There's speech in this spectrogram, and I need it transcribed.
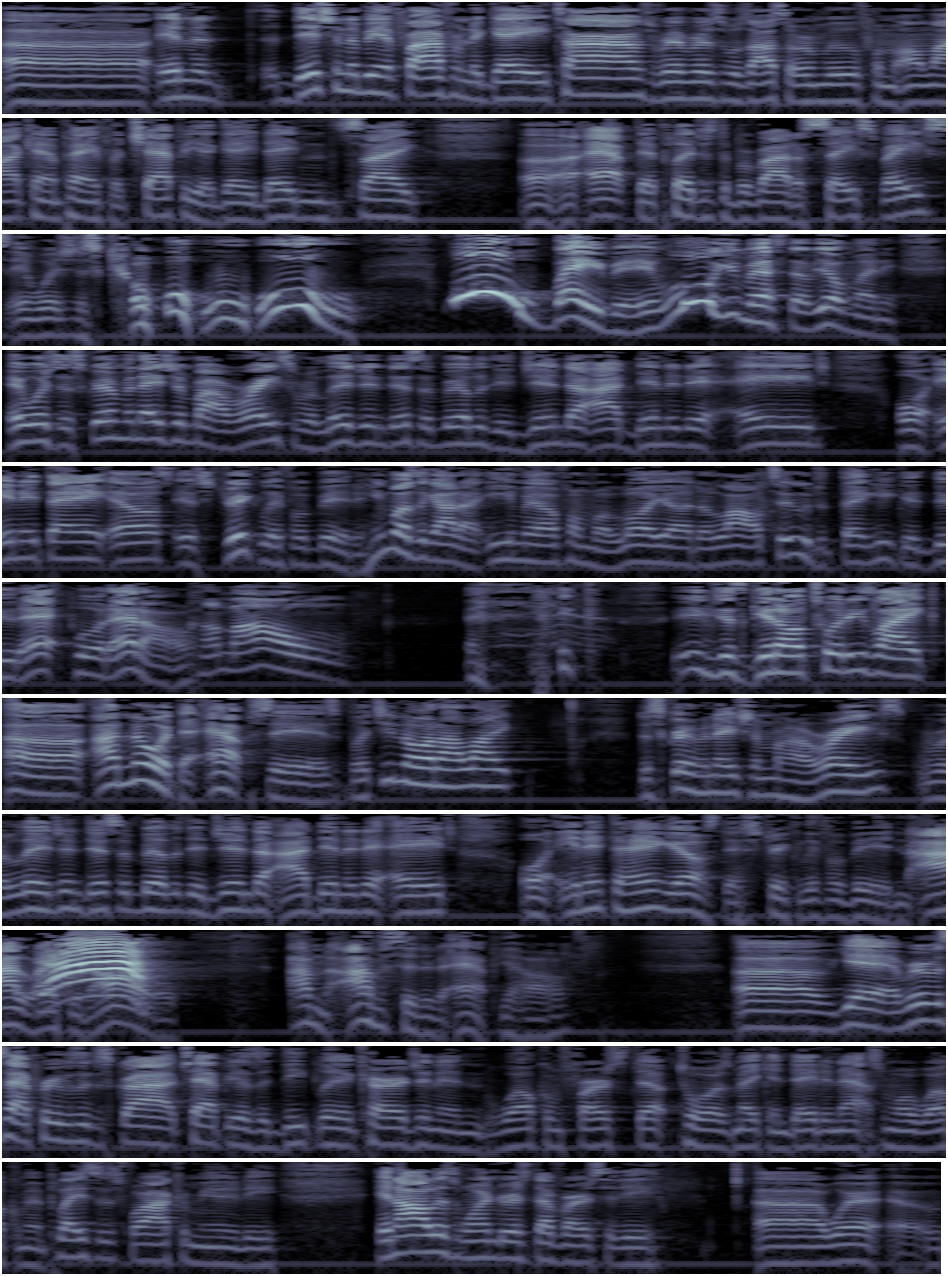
Uh in addition to being fired from the gay times rivers was also removed from online campaign for chappy a gay dating site uh, an app that pledges to provide a safe space in which is woo, woo, baby, woo, you messed up your money. In which discrimination by race, religion, disability, gender, identity, age, or anything else is strictly forbidden. He must have got an email from a lawyer of the law too to think he could do that, pull that off. Come on. you just get on Twitter. He's like, uh, I know what the app says, but you know what I like? Discrimination by race, religion, disability, gender, identity, age, or anything else that's strictly forbidden. I like Ah! it all. I'm the opposite of the app, y'all. Uh, yeah, Rivers had previously described Chappy as a deeply encouraging and welcome first step towards making dating apps more welcoming places for our community in all its wondrous diversity. Uh, where,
